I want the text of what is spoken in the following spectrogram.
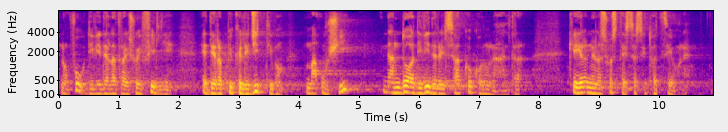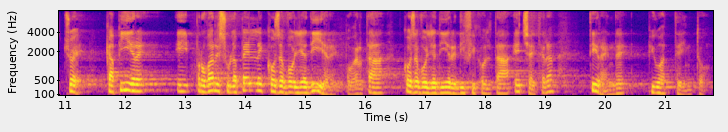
non fu dividerla tra i suoi figli, ed era più che legittimo, ma uscì, andò a dividere il sacco con un'altra, che era nella sua stessa situazione. Cioè capire e provare sulla pelle cosa voglia dire povertà, cosa voglia dire difficoltà, eccetera, ti rende più attento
